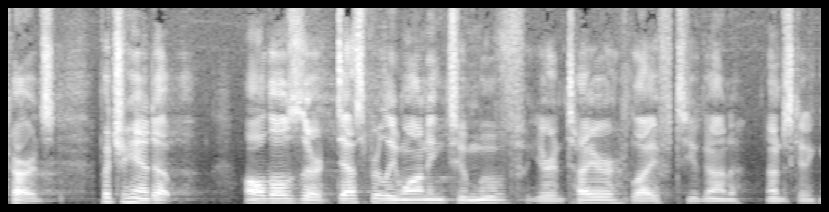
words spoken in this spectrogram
cards. Put your hand up. All those that are desperately wanting to move your entire life to Uganda. No, I'm just kidding.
